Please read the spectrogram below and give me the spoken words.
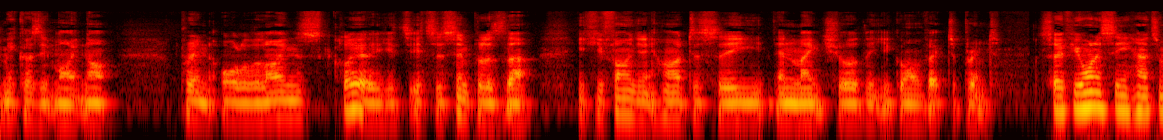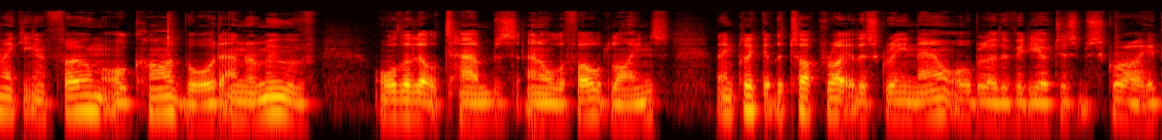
Because it might not print all of the lines clearly. It's, it's as simple as that. If you're finding it hard to see, then make sure that you go on vector print. So if you want to see how to make it in foam or cardboard and remove all the little tabs and all the fold lines, then click at the top right of the screen now or below the video to subscribe.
